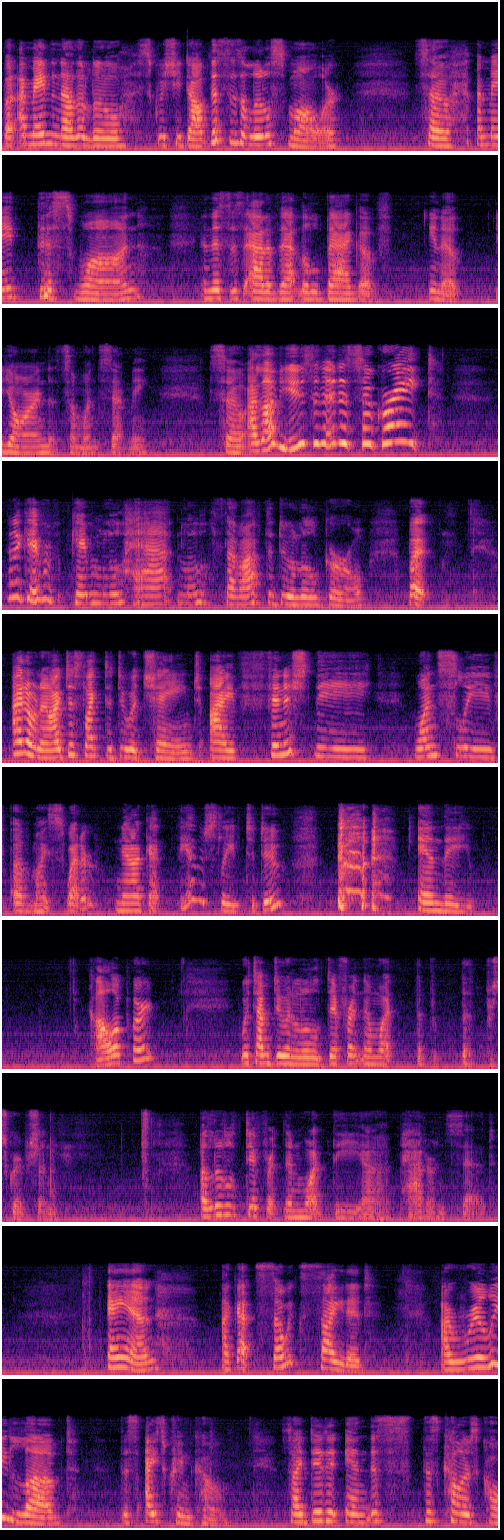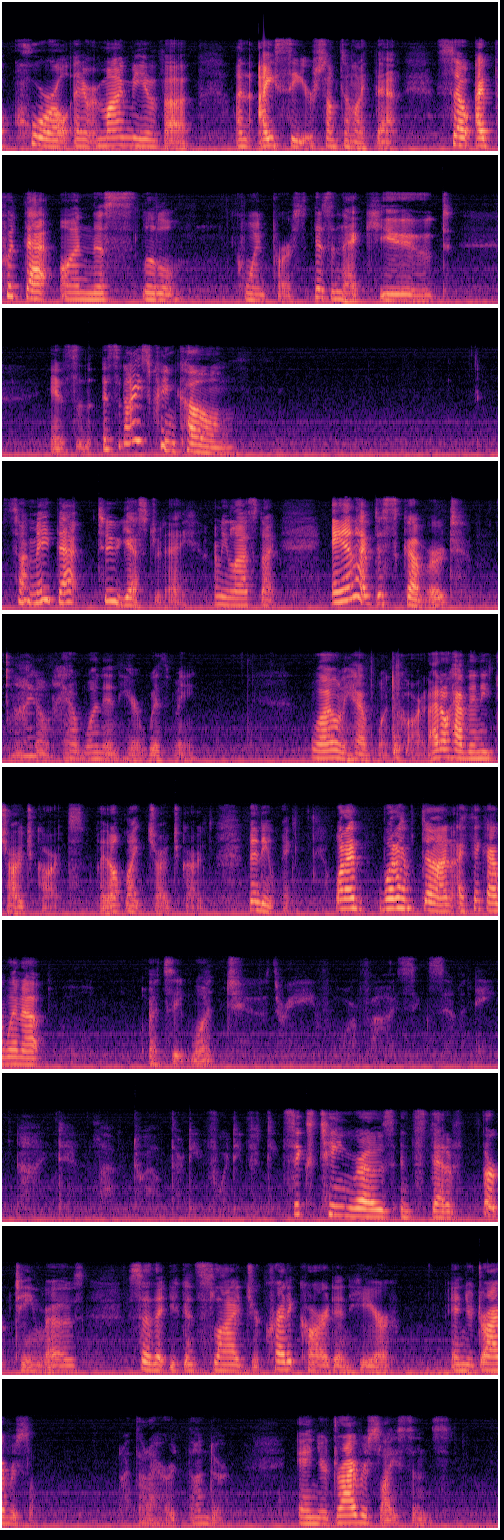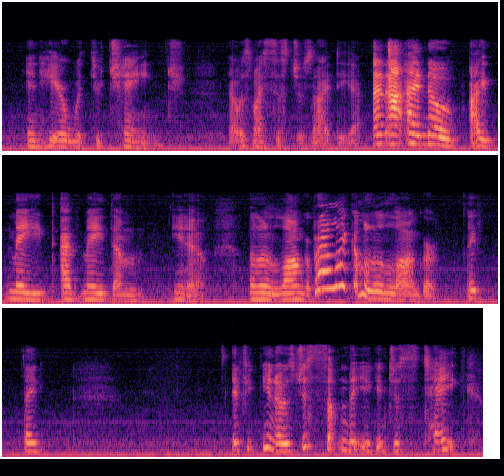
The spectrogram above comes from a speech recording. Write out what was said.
But I made another little squishy doll. This is a little smaller. So I made this one, and this is out of that little bag of, you know, yarn that someone sent me. So I love using it. It's so great. And I gave him gave him a little hat and little stuff. I have to do a little girl, but I don't know. I just like to do a change. I finished the one sleeve of my sweater. Now I got the other sleeve to do, and the collar part, which I'm doing a little different than what the, the prescription. A little different than what the uh, pattern said. And I got so excited I really loved this ice cream cone. So I did it in this this color is called coral and it reminded me of a, uh, an icy or something like that. So I put that on this little coin purse. Isn't that cute? It's an, it's an ice cream cone. So I made that too yesterday. I mean last night. And I've discovered, I don't have one in here with me. Well, I only have one card. I don't have any charge cards. I don't like charge cards. But anyway, what I what I've done, I think I went up. Let's see, one, two, three, four, five, six, seven, eight, nine, ten, eleven, twelve, thirteen, fourteen, fifteen, sixteen rows instead of thirteen rows, so that you can slide your credit card in here, and your driver's. I thought I heard thunder, and your driver's license in here with your change that was my sister's idea, and I, I know I made I've made them you know a little longer, but I like them a little longer. They they if you, you know it's just something that you can just take.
